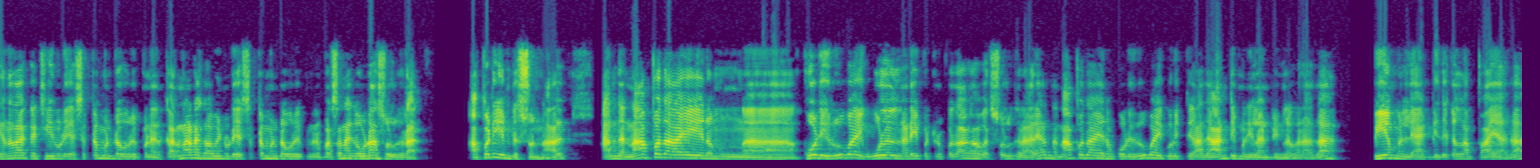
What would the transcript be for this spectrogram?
ஜனதா கட்சியினுடைய சட்டமன்ற உறுப்பினர் கர்நாடகாவினுடைய சட்டமன்ற உறுப்பினர் பசனகவுடா சொல்கிறார். அப்படி என்று சொன்னால் அந்த நாற்பதாயிரம் கோடி ரூபாய் ஊழல் நடைபெற்றிருப்பதாக அவர் சொல்கிறாரே அந்த நாற்பதாயிரம் கோடி ரூபாய் குறித்து அது ஆன்டி மணி லாண்டரிங்ல வராதா? பிஎம்எல்ஏ ஆக்ட் இதுக்கெல்லாம் பாயாதா?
